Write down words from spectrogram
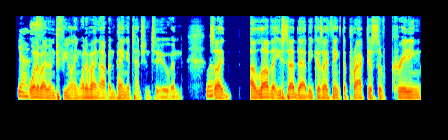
Yes. What have I been feeling? What have I not been paying attention to? And yep. so I, I love that you said that because I think the practice of creating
